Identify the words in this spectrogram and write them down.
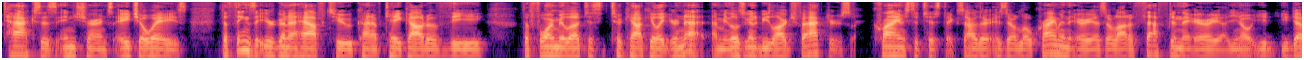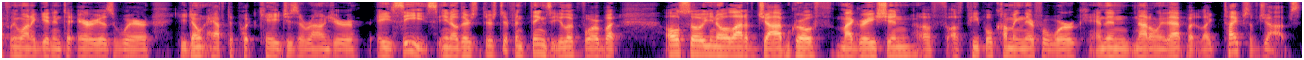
taxes, insurance, HOAs, the things that you're going to have to kind of take out of the the formula to, to calculate your net. I mean, those are going to be large factors. Crime statistics. Are there, is there low crime in the area? Is there a lot of theft in the area? You know, you, you definitely want to get into areas where you don't have to put cages around your ACs. You know, there's, there's different things that you look for, but also, you know, a lot of job growth, migration of, of people coming there for work. And then not only that, but like types of jobs.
